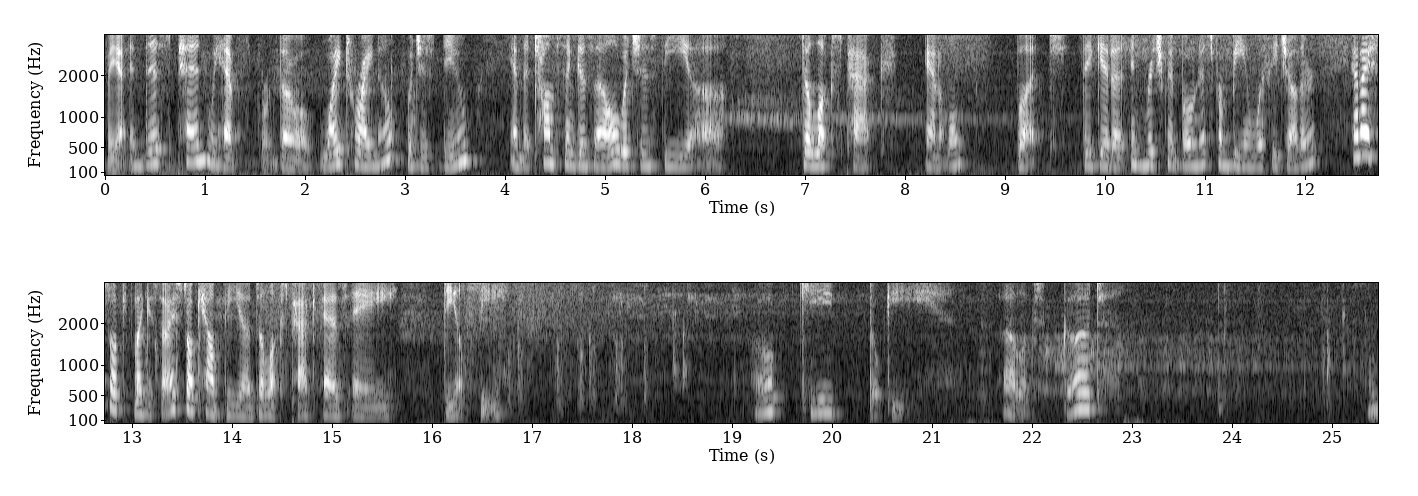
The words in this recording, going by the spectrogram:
But yeah, in this pen we have the white rhino, which is new, and the Thomson gazelle, which is the uh, deluxe pack animal. But they get an enrichment bonus from being with each other. And I still, like I said, I still count the uh, deluxe pack as a DLC. Okie dokie. That looks good. Oh,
